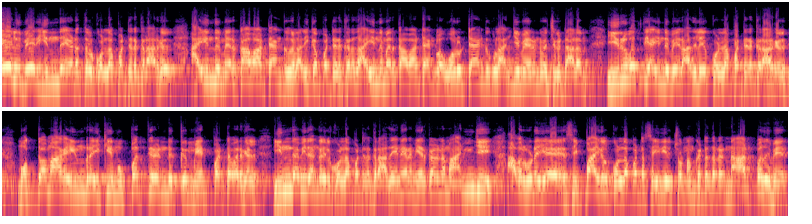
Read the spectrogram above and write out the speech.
ஏழு பேர் இந்த இடத்தில் கொல்லப்பட்டிருக்கிறார்கள். ஐந்து மெர்காவா டேங்குகள் அளிக்கப்பட்டிருக்கிறது ஐந்து மெர்காவா டேங்கில் ஒரு டேங்குக்குள்ள அஞ்சு பேர் என்று வச்சுக்கிட்டாலும் இருபத்தி ஐந்து பேர் அதிலே கொல்லப்பட்டிருக்கிறார்கள். மொத்தமாக இன்றைக்கு முப்பத்தி ரெண்டுக்கு மேற்பட்டவர்கள் இந்த விதங்களில் கொல்லப்பட்டிருக்கிறார். அதே நேரம் ஏற்கனவே நம்ம அஞ்சு அவர்களுடைய சிப்பாய்கள் கொல்லப்பட்ட செய்தியை சொன்னோம். கிட்டத்தட்ட நாற்பது பேர்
